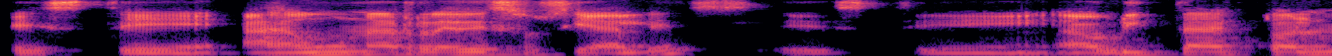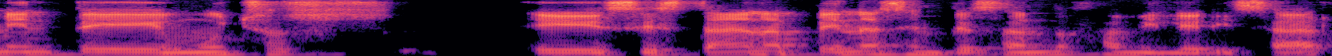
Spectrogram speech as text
este, a unas redes sociales. Este, ahorita actualmente muchos eh, se están apenas empezando a familiarizar.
